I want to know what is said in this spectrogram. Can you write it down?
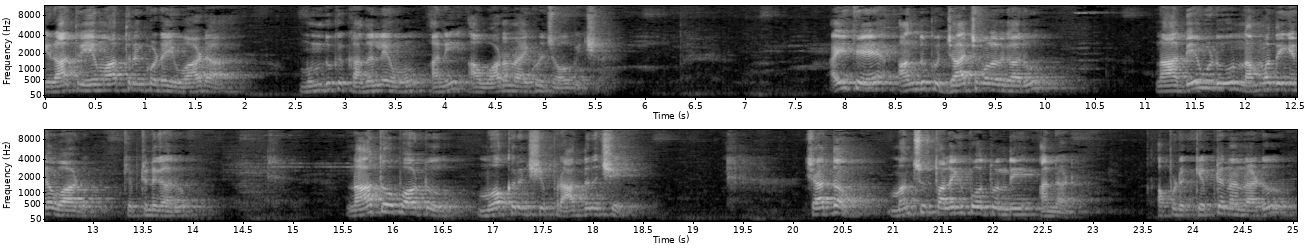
ఈ రాత్రి ఏమాత్రం కూడా ఈ ఓడ ముందుకు కదలేము అని ఆ ఓడ నాయకుడు జవాబు ఇచ్చాడు అయితే అందుకు జార్జ్ గారు నా దేవుడు నమ్మదగిన వాడు కెప్టెన్ గారు. నాతో పాటు మోకరించి ప్రార్థన చేయి. చేద్దాం మంచు తొలగిపోతుంది అన్నాడు. అప్పుడు కెప్టెన్ అన్నాడు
